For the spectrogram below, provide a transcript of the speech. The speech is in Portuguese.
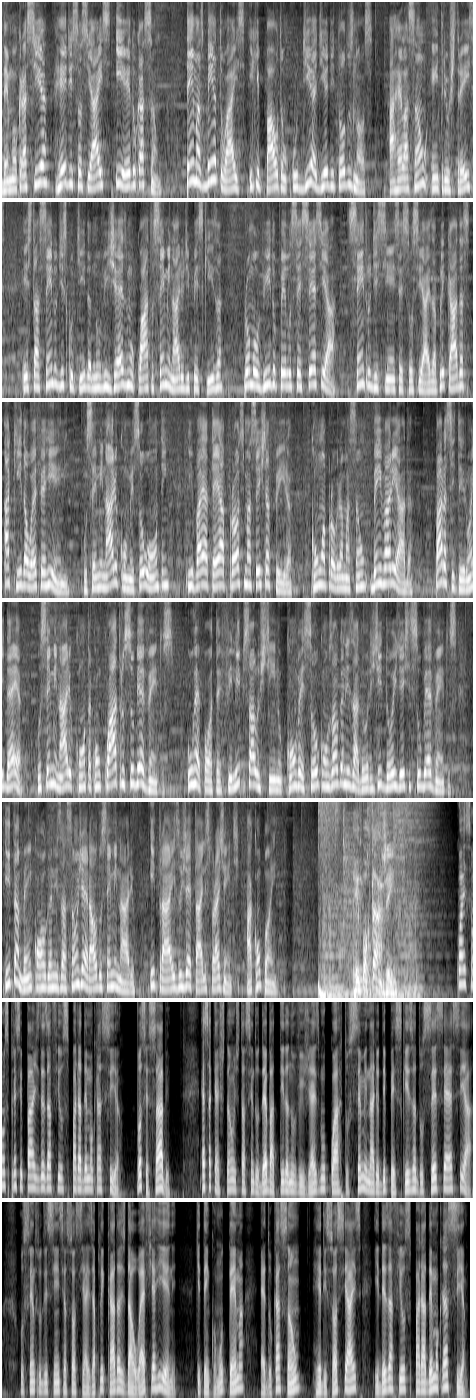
Democracia, redes sociais e educação. Temas bem atuais e que pautam o dia a dia de todos nós. A relação entre os três está sendo discutida no 24º Seminário de Pesquisa promovido pelo CCSA, Centro de Ciências Sociais Aplicadas, aqui da UFRN. O seminário começou ontem e vai até a próxima sexta-feira, com uma programação bem variada. Para se ter uma ideia, o seminário conta com quatro subeventos. O repórter Felipe Salustino conversou com os organizadores de dois destes subeventos e também com a organização geral do seminário e traz os detalhes para a gente. Acompanhe. Reportagem Quais são os principais desafios para a democracia? Você sabe? Essa questão está sendo debatida no 24º Seminário de Pesquisa do CCSA, o Centro de Ciências Sociais Aplicadas da UFRN, que tem como tema Educação, Redes Sociais e Desafios para a Democracia.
